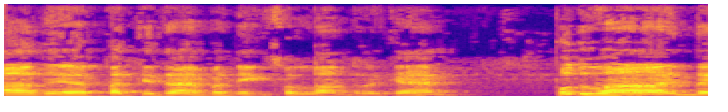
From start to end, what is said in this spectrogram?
அதை பற்றி தான் இப்போ நீங்கள் சொல்லலான் இருக்கேன். பொதுவாக இந்த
